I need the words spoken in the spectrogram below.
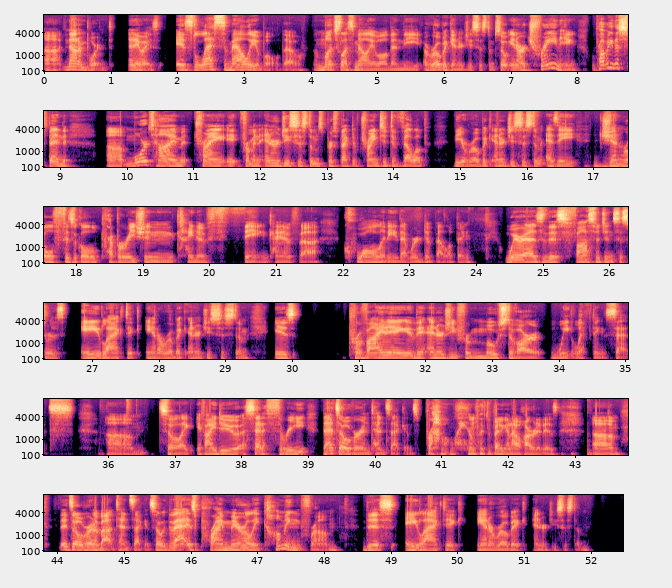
Uh, not important. Anyways, it's less malleable though, much less malleable than the aerobic energy system. So in our training, we're probably going to spend uh, more time trying it from an energy systems perspective, trying to develop the aerobic energy system as a general physical preparation kind of thing, kind of uh, quality that we're developing. Whereas this phosphagen system or this alactic anaerobic energy system is providing the energy for most of our weightlifting sets. Um, so like if I do a set of three, that's over in 10 seconds, probably, depending on how hard it is. Um, it's over in about 10 seconds. So that is primarily coming from this alactic anaerobic energy system.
